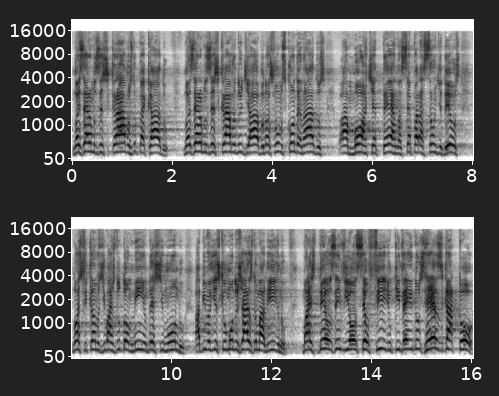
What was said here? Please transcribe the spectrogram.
Nós éramos escravos do pecado, nós éramos escravos do diabo, nós fomos condenados à morte eterna, à separação de Deus, nós ficamos debaixo do domínio deste mundo. A Bíblia diz que o mundo jaz do maligno, mas Deus enviou o seu Filho que veio e nos resgatou,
